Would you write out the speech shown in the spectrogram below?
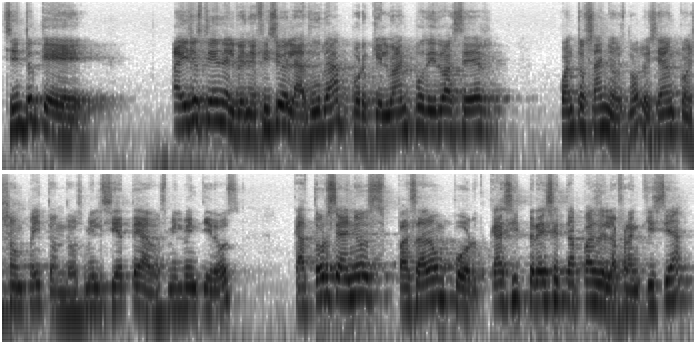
Siento que a ellos tienen el beneficio de la duda porque lo han podido hacer cuántos años, ¿no? Lo hicieron con Sean Payton, 2007 a 2022. 14 años pasaron por casi tres etapas de la franquicia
